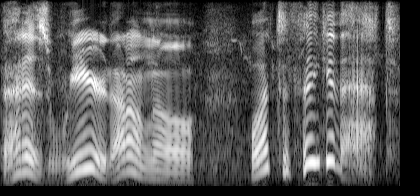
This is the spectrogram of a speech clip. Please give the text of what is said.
That is weird. I don't know what to think of that.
